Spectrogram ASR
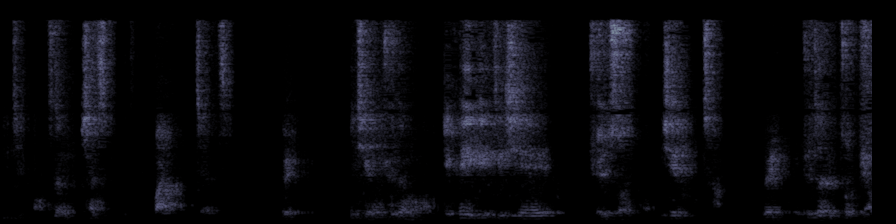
一直保证下次不会犯这样子。对，并且我觉得哦，也可以给这些选手一些补偿。对，我觉得这很重要。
